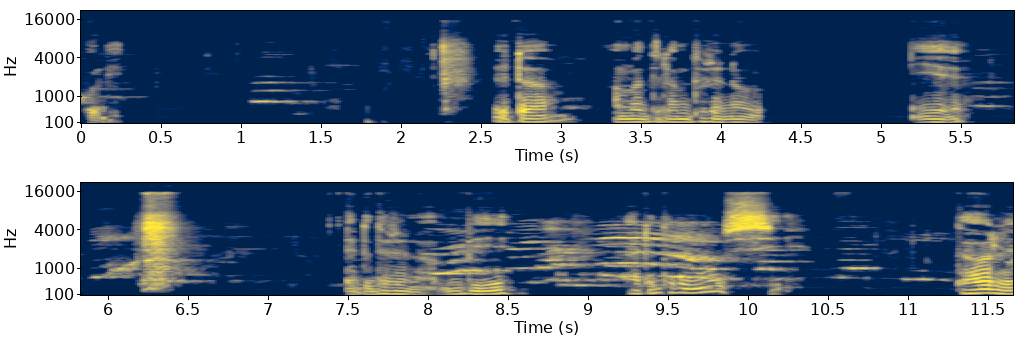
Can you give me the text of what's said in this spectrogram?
করি এটা আমরা দিলাম ধরে নাও ইয়ে এটা ধরে নাও বি, এটা ধরে নাও সি। তাহলে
